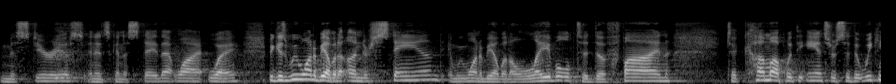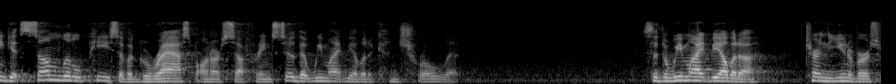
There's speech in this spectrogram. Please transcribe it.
mysterious and it's going to stay that way because we want to be able to understand and we want to be able to label, to define, to come up with the answer so that we can get some little piece of a grasp on our suffering so that we might be able to control it. So that we might be able to turn the universe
